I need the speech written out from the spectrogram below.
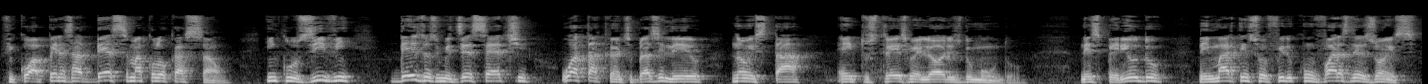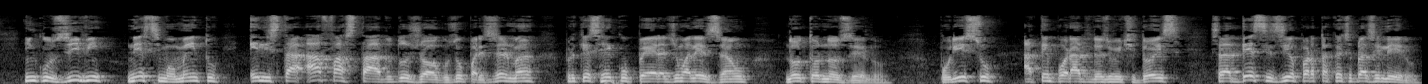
ficou apenas a décima colocação. Inclusive, desde 2017, o atacante brasileiro não está entre os três melhores do mundo. Nesse período, Neymar tem sofrido com várias lesões, inclusive nesse momento ele está afastado dos jogos do Paris Saint-Germain porque se recupera de uma lesão no tornozelo. Por isso, a temporada de 2022 será decisiva para o atacante brasileiro,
